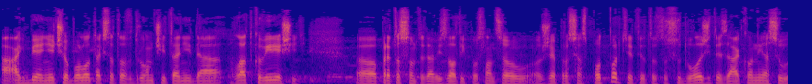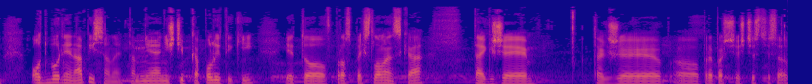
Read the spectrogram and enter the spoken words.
a ak by aj niečo bolo, tak sa to v druhom čítaní dá hladko vyriešiť. E, preto som teda vyzval tých poslancov, že prosím vás podporte, toto to sú dôležité zákony a sú odborne napísané. Tam nie je ani štipka politiky, je to v prospech Slovenska. Takže Takže prepačte, ešte ste sa...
